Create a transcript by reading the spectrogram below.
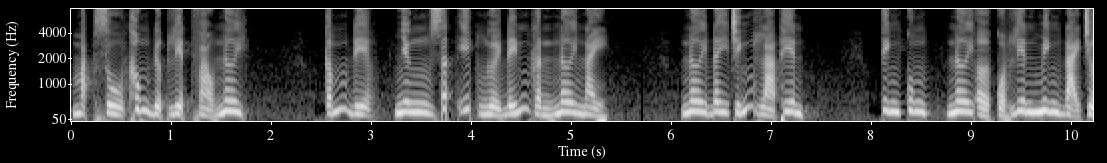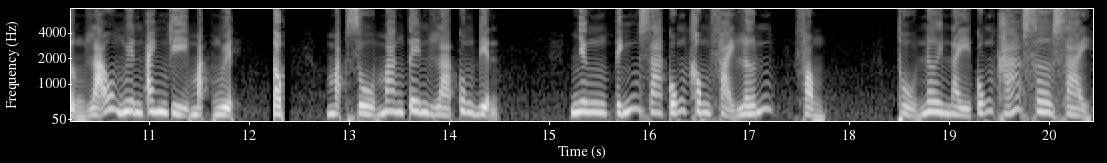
Mặc dù không được liệt vào nơi cấm địa, nhưng rất ít người đến gần nơi này. Nơi đây chính là thiên. Tinh cung, nơi ở của liên minh đại trưởng lão Nguyên Anh Kỳ Mạc Nguyệt. Tộc, mặc dù mang tên là cung điện. Nhưng tính ra cũng không phải lớn, phòng. Thủ nơi này cũng khá sơ sài.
